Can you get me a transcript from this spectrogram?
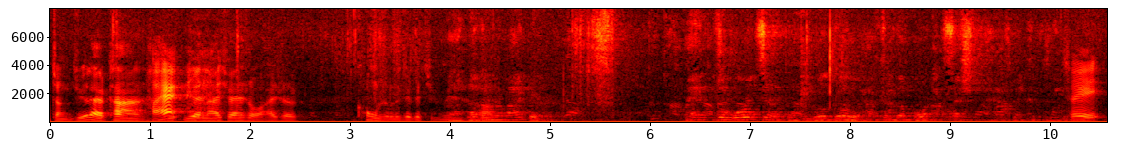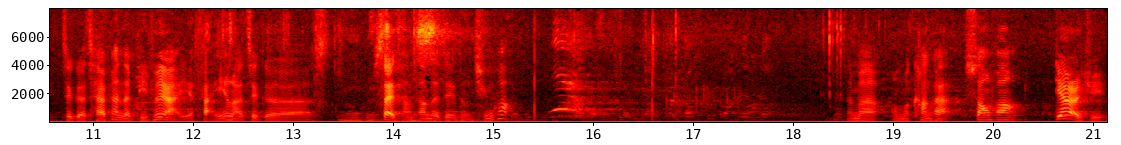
整局来看，越南选手还是控制了这个局面啊。所以这个裁判的比分啊，也反映了这个赛场上的这种情况。那么我们看看双方第二局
